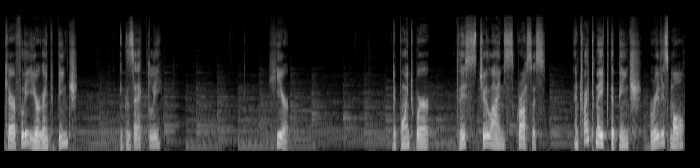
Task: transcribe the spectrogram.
Carefully, you're going to pinch exactly here. The point where these two lines crosses and try to make the pinch really small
